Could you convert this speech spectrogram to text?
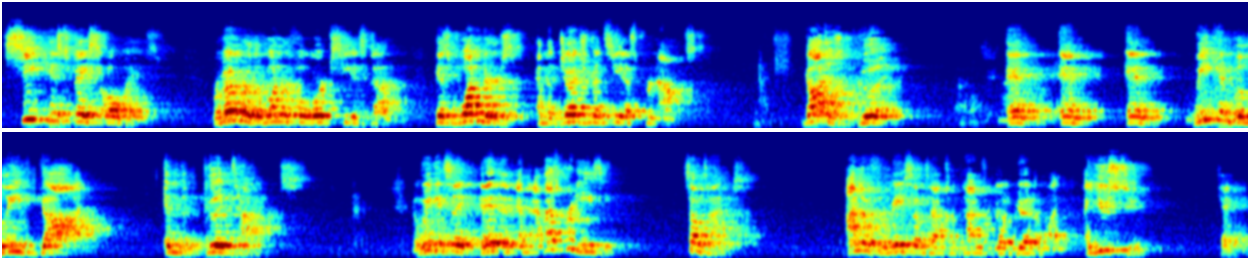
Seek his face always. Remember the wonderful works he has done, his wonders and the judgments he has pronounced. God is good. And and and we can believe God in the good times. And we can say, and, and, and that's pretty easy sometimes. I know for me, sometimes when times are going good, I'm like, I used to. Okay.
